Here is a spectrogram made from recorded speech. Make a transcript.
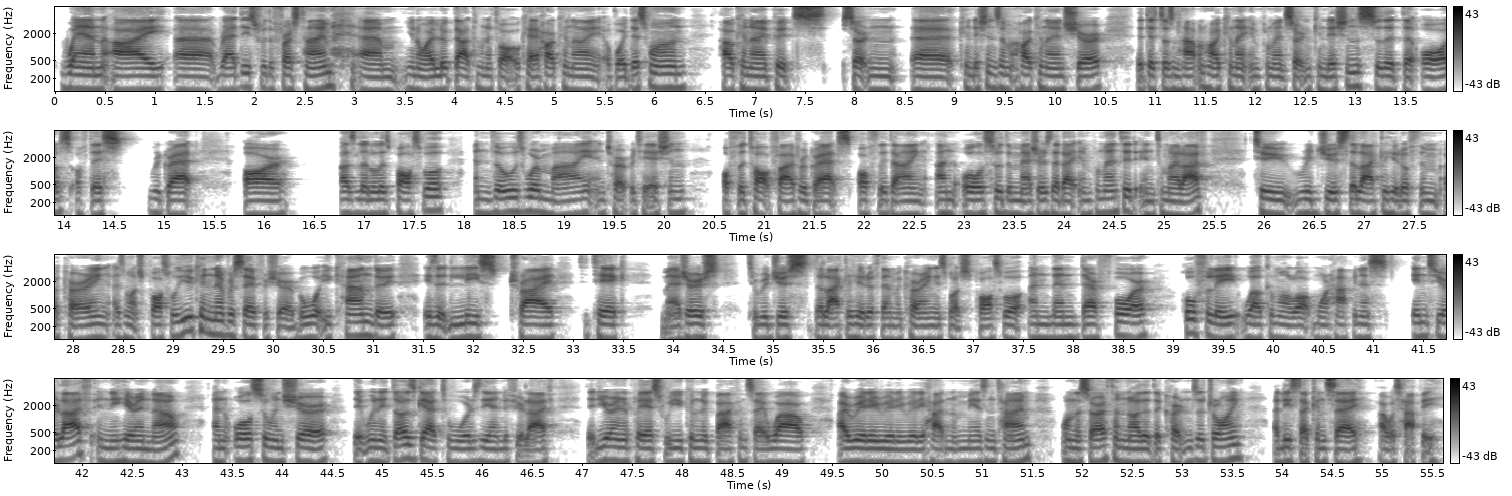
When I uh, read these for the first time, um, you know, I looked at them and I thought, okay, how can I avoid this one? How can I put certain uh, conditions in? How can I ensure that this doesn't happen? How can I implement certain conditions so that the odds of this regret are as little as possible? And those were my interpretation of the top five regrets of the dying and also the measures that I implemented into my life to reduce the likelihood of them occurring as much as possible. You can never say for sure, but what you can do is at least try to take measures to reduce the likelihood of them occurring as much as possible. And then therefore, hopefully welcome a lot more happiness into your life in the here and now. And also ensure that when it does get towards the end of your life, that you're in a place where you can look back and say, wow, I really, really, really had an amazing time on this earth. And now that the curtains are drawing, at least I can say I was happy.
